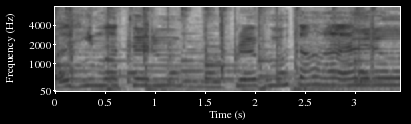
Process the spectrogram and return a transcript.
महिमा करु प्रभु तारो।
